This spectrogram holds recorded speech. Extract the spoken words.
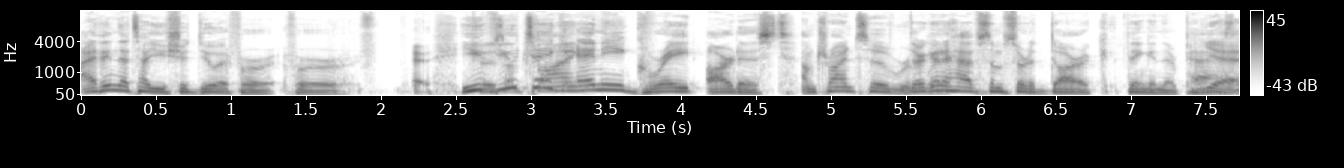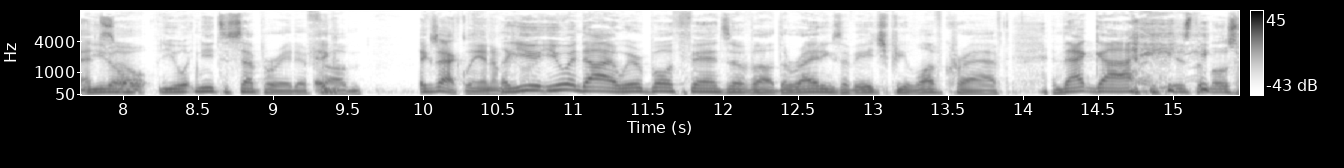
I think that's how you should do it for for. Uh, you, if you I'm take trying- any great artist, I'm trying to relate, they're gonna have some sort of dark thing in their past. Yeah, you so- don't. You need to separate it from. Exactly, and I'm Like you, you and I, we were both fans of uh, the writings of H.P. Lovecraft, and that guy is the most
